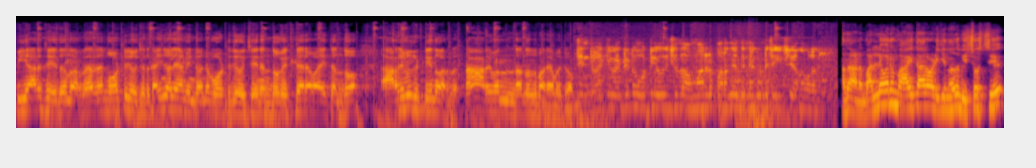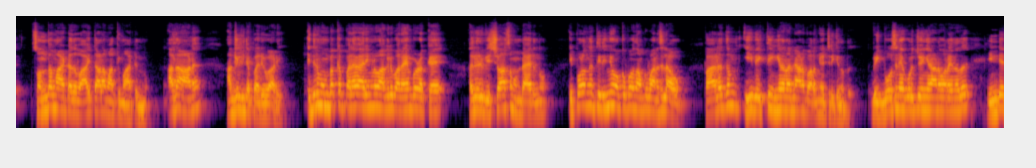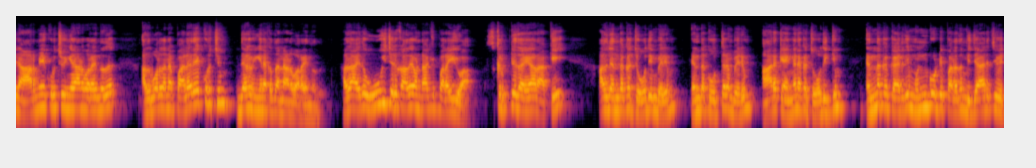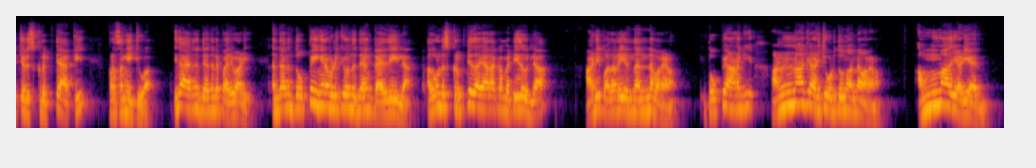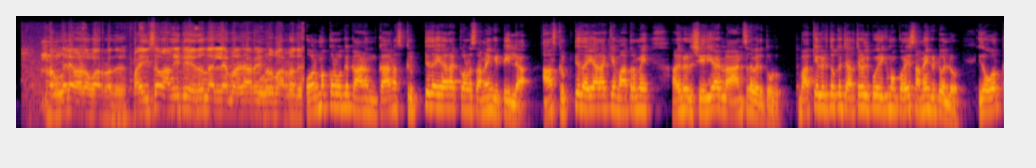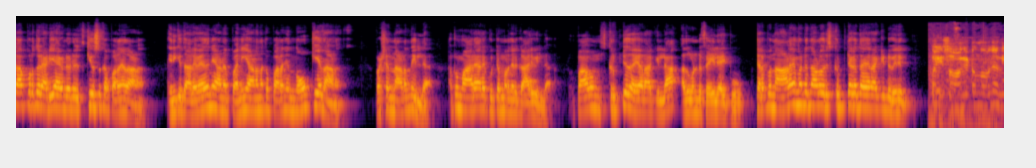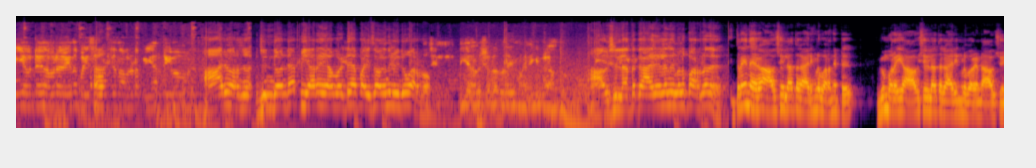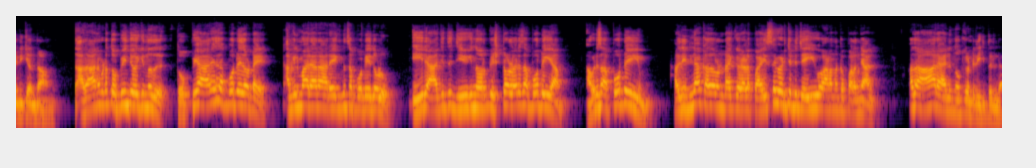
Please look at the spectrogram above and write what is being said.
പി ആർ ചെയ്തെന്ന് പറഞ്ഞത് അതായത് വോട്ട് ചോദിച്ചത്. കഴിഞ്ഞ പോലെ ഞാൻ മിൻഡോന്റെ വോട്ട് ചോദിച്ചതിന് എന്തോ വ്യക്തിപരമായിട്ട് എന്തോ അറിവ് കിട്ടിയെന്ന് പറഞ്ഞു. ആ അറിവ് എന്താണെന്ന് പറയാൻ പറ്റുമോ? ജിൻഡോയ്ക്ക് വേണ്ടിട്ട് വോട്ട് ചോദിച്ചത് അവന്മാരോട് പറഞ്ഞു ഇതിനെ കൊണ്ട് ജയിച്ചു പറഞ്ഞു. അതാണ്. വല്ലവരും വായ്ത്താളം അടിക്കുന്നത് വിശ്വസിച്ച് സ്വന്തമായിട്ട് അത് വായ്ത്താളമാക്കി മാറ്റുന്നു. അതാണ് അഖിലിന്റെ പരിപാടി. ഇതിനു മുമ്പൊക്കെ പല കാര്യങ്ങളും അഖിൽ പറയുമ്പോഴൊക്കെ അതിലൊരു വിശ്വാസം ഉണ്ടായിരുന്നു ഇപ്പോൾ ഒന്ന് തിരിഞ്ഞു നോക്കുമ്പോൾ നമുക്ക് മനസ്സിലാവും. പലതും ഈ വ്യക്തി ഇങ്ങനെ തന്നെയാണ് പറഞ്ഞു വെച്ചിരിക്കുന്നത്. ബിഗ് ബോസിനെ കുറിച്ചും ഇങ്ങനെയാണ് പറയുന്നത്. ഇന്ത്യൻ ആർമിയെക്കുറിച്ചും ഇങ്ങനെയാണ് പറയുന്നത്. അതുപോലെ തന്നെ പലരെക്കുറിച്ചും ഇദ്ദേഹം ഇങ്ങനെയൊക്കെ തന്നെയാണ് പറയുന്നത്. അതായത് ഊഹിച്ചൊരു കഥ ഉണ്ടാക്കി പറയുക. സ്ക്രിപ്റ്റ് തയ്യാറാക്കി. അതിലെന്തൊക്കെ ചോദ്യം വരും? എന്തൊക്കെ ഉത്തരം വരും? ആരൊക്കെ എങ്ങനെയൊക്കെ ചോദിക്കും? എന്നൊക്കെ കരുതി മുൻകൂട്ടി പലതും വിചാരിച്ച് വെച്ചൊരു സ്ക്രിപ്റ്റ് ആക്കി പ്രസംഗിക്കുക. ഇതായിരുന്നു ഇദ്ദേഹത്തിന്റെ പരിപാടി. എന്തായാലും തൊപ്പി ഇങ്ങനെ വിളിക്കുമെന്ന് ഇദ്ദേഹം കരുതിയില്ല. അതുകൊണ്ട് സ്ക്രിപ്റ്റ് തയ്യാറാക്കാൻ പറ്റിയതുമില്ല. അടി പതറി എന്ന് തന്നെ പറയണം. തൊപ്പിയാണെങ്കിൽ അണ്ണാക്കിൽ അടിച്ചു കൊടുത്തു എന്ന് തന്നെ പറയണം. അമ്മാതിരി അടിയായിരുന്നു. അങ്ങനെയാണോ പറഞ്ഞത്? പൈസ വാങ്ങിയിട്ട് എഴുതുന്നല്ലേ മാരാറ് നിങ്ങൾ പറഞ്ഞത്? ഓർമ്മക്കുറവൊക്കെ കാണും. കാരണം സ്ക്രിപ്റ്റ് തയ്യാറാക്കാനുള്ള സമയം കിട്ടിയില്ല. ആ സ്ക്രിപ്റ്റ് തയ്യാറാക്കിയാൽ മാത്രമേ അതിനൊരു ശരിയായിട്ടുള്ള ആൻസർ വരത്തുള്ളൂ. ബാക്കി എല്ലായിടത്തൊക്കെ ചർച്ചകളിൽ പോയിരിക്കുമ്പോൾ കുറേ സമയം കിട്ടുമല്ലോ. ഇത് ഓർക്കാപ്പുറത്ത് ഒരു അടിയായതുകൊണ്ട് ഒരു എക്സ്ക്യൂസ് ഒക്കെ പറഞ്ഞതാണ്. എനിക്ക് തലവേദനയാണ് പനിയാണെന്നൊക്കെ പറഞ്ഞ് നോക്കിയതാണ്. പക്ഷെ നടന്നില്ല. അപ്പം മാരാരെ കുറ്റം പറഞ്ഞൊരു കാര്യമില്ല. പാവം സ്ക്രിപ്റ്റ് തയ്യാറാക്കില്ല അതുകൊണ്ട് ഫെയിലായി പോകും ചിലപ്പോൾ നാളെ മറ്റന്നാളോ ഒരു സ്ക്രിപ്റ്റ് ഒക്കെ തയ്യാറാക്കിയിട്ട് വരും. പൈസ വാങ്ങിട്ടെന്ന് പറഞ്ഞാൽ നീ അവന്റെ അവരുടെ കയ്യിൽ നിന്ന് പൈസ അവരുടെ പി ആർ ടീം പറഞ്ഞത്. ആര് പറഞ്ഞു? ജിൻഡോന്റെ പി ആർ ചെയ്യാൻ വേണ്ടി ഞാൻ പൈസ വാങ്ങുന്ന വിനു പറഞ്ഞു. ആവശ്യമുള്ള എനിക്ക് ഭ്രാന്ത് ആവശ്യമില്ലാത്ത കാര്യമല്ല നിങ്ങൾ പറഞ്ഞത്? ഇത്രയും നേരം ആവശ്യമില്ലാത്ത കാര്യങ്ങൾ പറഞ്ഞിട്ട് ഇവൻ പറയുക ആവശ്യമില്ലാത്ത കാര്യങ്ങൾ പറയേണ്ട ആവശ്യം എനിക്ക് എന്താണെന്ന്. അതാണ് ഇവിടെ തൊപ്പിയും ചോദിക്കുന്നത്. തൊപ്പി ആരെ സപ്പോർട്ട് ചെയ്തോട്ടെ? അഖിൽമാരാർ ആരെങ്കിലും സപ്പോർട്ട് ചെയ്തോളൂ. ഈ രാജ്യത്ത് ജീവിക്കുന്നവർക്ക് ഇഷ്ടമുള്ളവരെ സപ്പോർട്ട് ചെയ്യാം. അവർ സപ്പോർട്ട് ചെയ്യും. അതിനില്ലാ കഥകൾ ഉണ്ടാക്കി ഒരാളെ പൈസ മേടിച്ചിട്ട് ചെയ്യുകയാണെന്നൊക്കെ പറഞ്ഞാൽ അത് ആരായാലും നോക്കിക്കൊണ്ടിരിക്കത്തില്ല.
